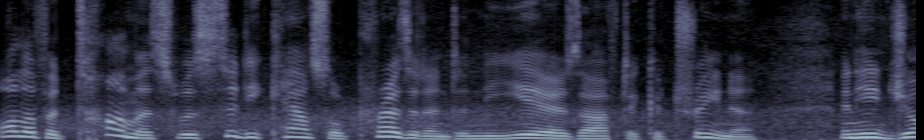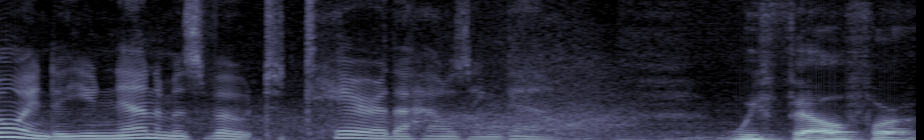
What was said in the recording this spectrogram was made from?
Oliver Thomas was city council president in the years after Katrina, and he joined a unanimous vote to tear the housing down. We fell for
